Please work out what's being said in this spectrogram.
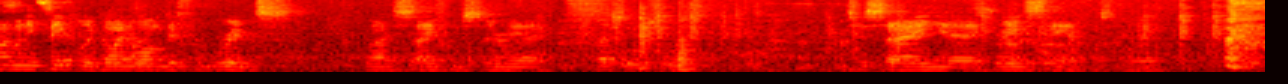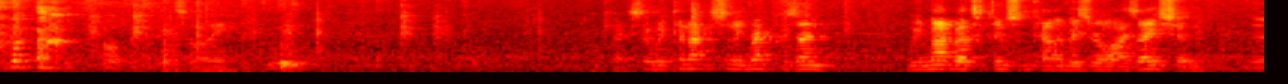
how many people are going along different routes. Like say from Syria, to say uh, Greece here possibly, Italy. Okay, so we can actually represent, we might be able to do some kind of visualization Yeah.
